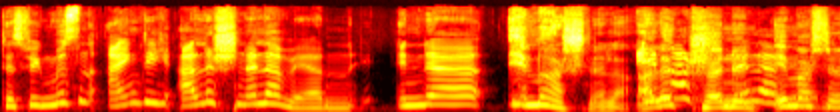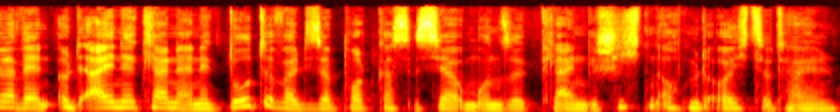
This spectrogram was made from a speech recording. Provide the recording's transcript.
Deswegen müssen eigentlich alle schneller werden. In der Immer schneller. Alle Immer können schneller immer schneller werden. Und eine kleine Anekdote, weil dieser Podcast ist ja, um unsere kleinen Geschichten auch mit euch zu teilen.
